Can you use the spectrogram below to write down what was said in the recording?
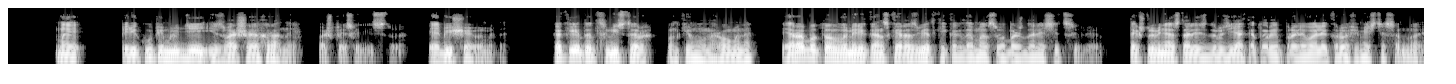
— Мы перекупим людей из вашей охраны, ваше происходительство. Я обещаю вам это. Как и этот мистер, он кивнул на Романа, я работал в американской разведке, когда мы освобождали Сицилию. Так что у меня остались друзья, которые проливали кровь вместе со мной.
